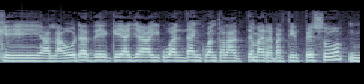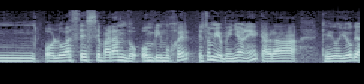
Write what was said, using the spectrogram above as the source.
que a la hora de que haya igualdad en cuanto al tema de repartir peso, mm, o lo haces separando hombre y mujer, esto es mi opinión, ¿eh? que habrá, que digo yo, que,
